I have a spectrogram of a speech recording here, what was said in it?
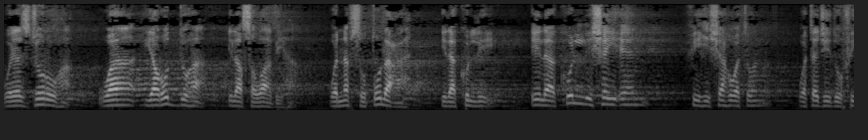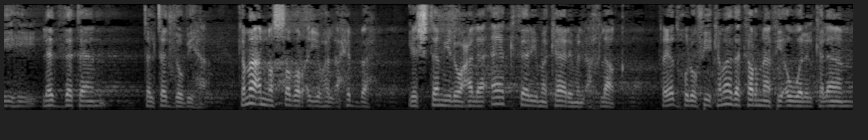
ويزجرها ويردها إلى صوابها والنفس طلعة إلى كل إلى كل شيء فيه شهوة وتجد فيه لذة تلتذ بها. كما أن الصبر أيها الأحبة يشتمل على أكثر مكارم الأخلاق فيدخل فيه كما ذكرنا في أول الكلام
